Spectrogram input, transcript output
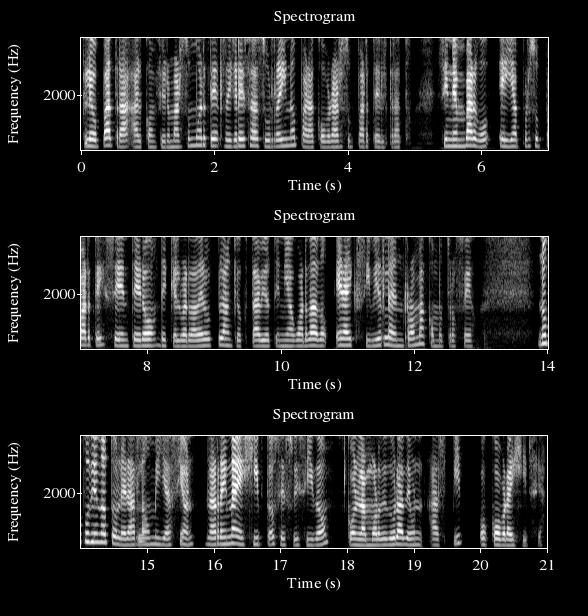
Cleopatra, al confirmar su muerte, regresa a su reino para cobrar su parte del trato. Sin embargo, ella por su parte se enteró de que el verdadero plan que Octavio tenía guardado era exhibirla en Roma como trofeo. No pudiendo tolerar la humillación, la reina de Egipto se suicidó con la mordedura de un áspid o cobra egipcia.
